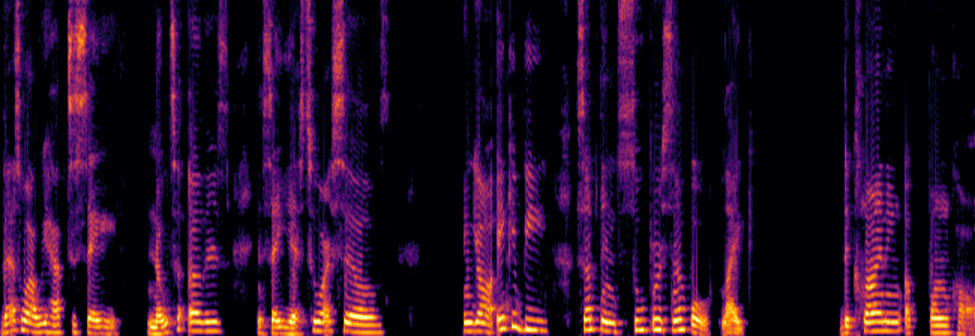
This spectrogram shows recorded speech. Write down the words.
That's why we have to say no to others and say yes to ourselves. And y'all, it can be something super simple like declining a phone call.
